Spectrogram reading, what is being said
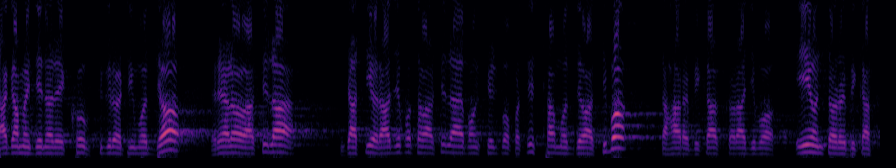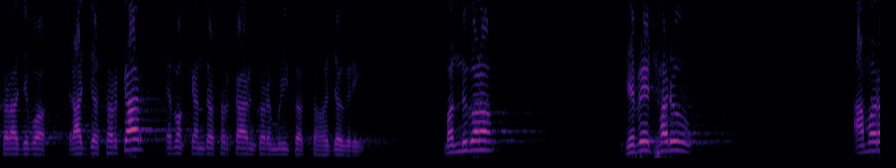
आगामी दिनले खुब शीघ्र रे आसला जपथ आसलािल्प्रतिष्ठा आस्य तिकास ए अञ्चल वकास्र सरकारको मित सहयोगले बन्धुगणु आमर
